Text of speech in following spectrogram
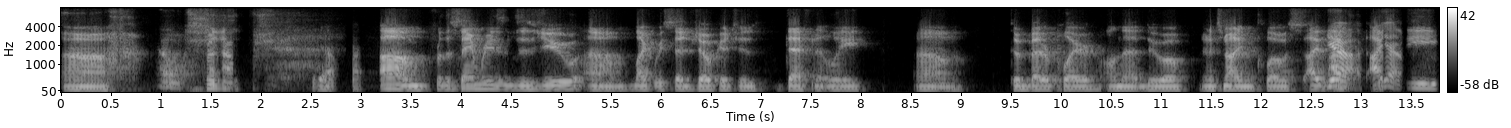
Uh, Ouch. For the- yeah. Um, for the same reasons as you, um, like we said, Jokic is definitely um, the better player on that duo, and it's not even close. I Yeah, I, I yeah. see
